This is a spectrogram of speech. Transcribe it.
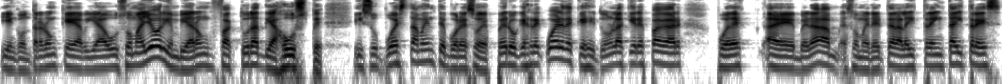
y encontraron que había uso mayor y enviaron facturas de ajuste. Y supuestamente por eso espero que recuerdes que si tú no la quieres pagar, puedes eh, ¿verdad? someterte a la ley 33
